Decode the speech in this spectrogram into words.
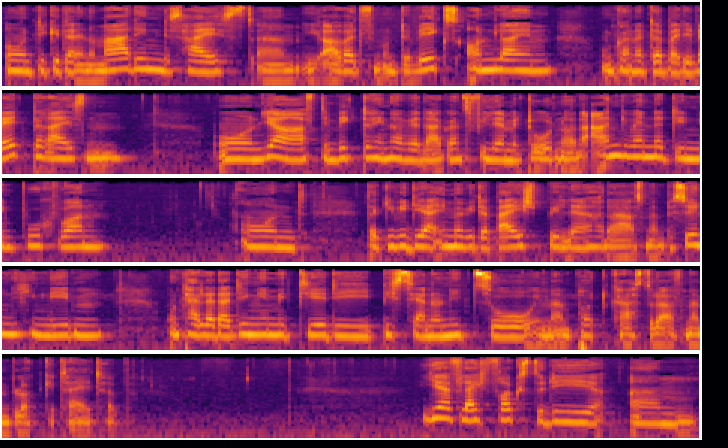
und digitale Nomadin. Das heißt, ähm, ich arbeite von unterwegs online und kann halt dabei die Welt bereisen. Und ja, auf dem Weg dahin habe ich da ganz viele Methoden oder angewendet, die in dem Buch waren. Und da gebe ich dir immer wieder Beispiele halt aus meinem persönlichen Leben und teile da Dinge mit dir, die ich bisher noch nicht so in meinem Podcast oder auf meinem Blog geteilt habe. Ja, vielleicht fragst du dich, ähm,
